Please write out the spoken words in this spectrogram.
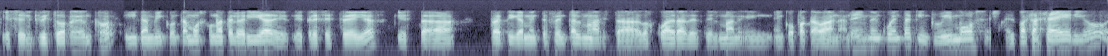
que es el Cristo Redentor, y también contamos con una telería de, de tres estrellas que está prácticamente frente al mar, está a dos cuadras desde el mar en, en, Copacabana. Teniendo en cuenta que incluimos el pasaje aéreo.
